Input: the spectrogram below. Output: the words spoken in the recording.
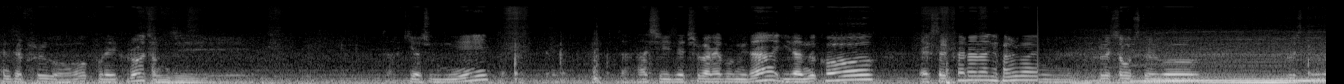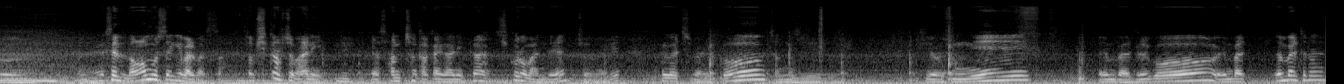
핸들 풀고, 브레이크로 정지. 자, 기어 중립. 자, 다시 이제 출발해 봅니다. 2단 넣고, 엑셀 편안하게 밟아요. 음, 클러치 조금씩 들고, 클러치 들고. 엑셀 너무 세게 밟았어. 좀 시끄럽죠, 많이. 네. 그래서 3천 가까이 가니까 시끄러우면 안 돼. 조용하게. 클러치 밟고, 정지. 기어 중립. 왼발 들고, 왼발, 왼발 들어요.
